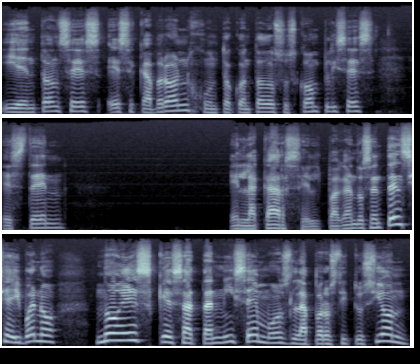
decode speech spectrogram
y entonces ese cabrón junto con todos sus cómplices estén en la cárcel pagando sentencia. Y bueno, no es que satanicemos la prostitución.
